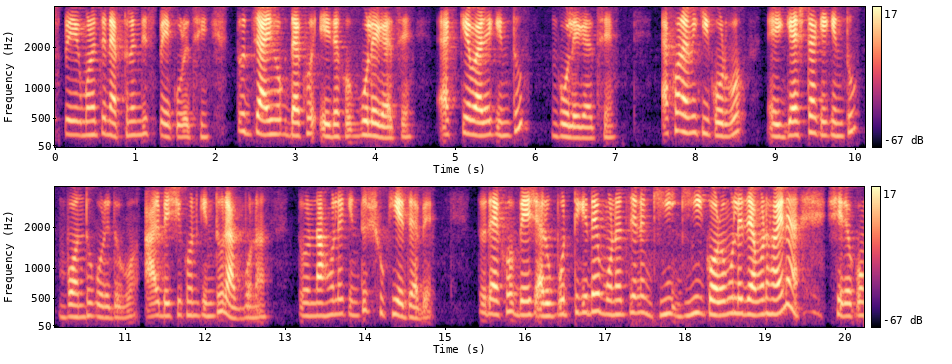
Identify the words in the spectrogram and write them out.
স্প্রে, মনে হচ্ছে ন্যাপথলিন দিয়ে স্প্রে করেছি। তো যাই হোক, দেখো, এই দেখো গলে গেছে। একেবারে কিন্তু গলে গেছে। এখন আমি কি করব? এই গ্যাসটাকে কিন্তু বন্ধ করে দেবো। আর বেশিক্ষণ কিন্তু রাখব না। তো না হলে কিন্তু শুকিয়ে যাবে। তো দেখো বেশ, আর উপর থেকে দেখ মনে হচ্ছে যেন ঘি ঘি গরম হলে যেমন হয় না, সেরকম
